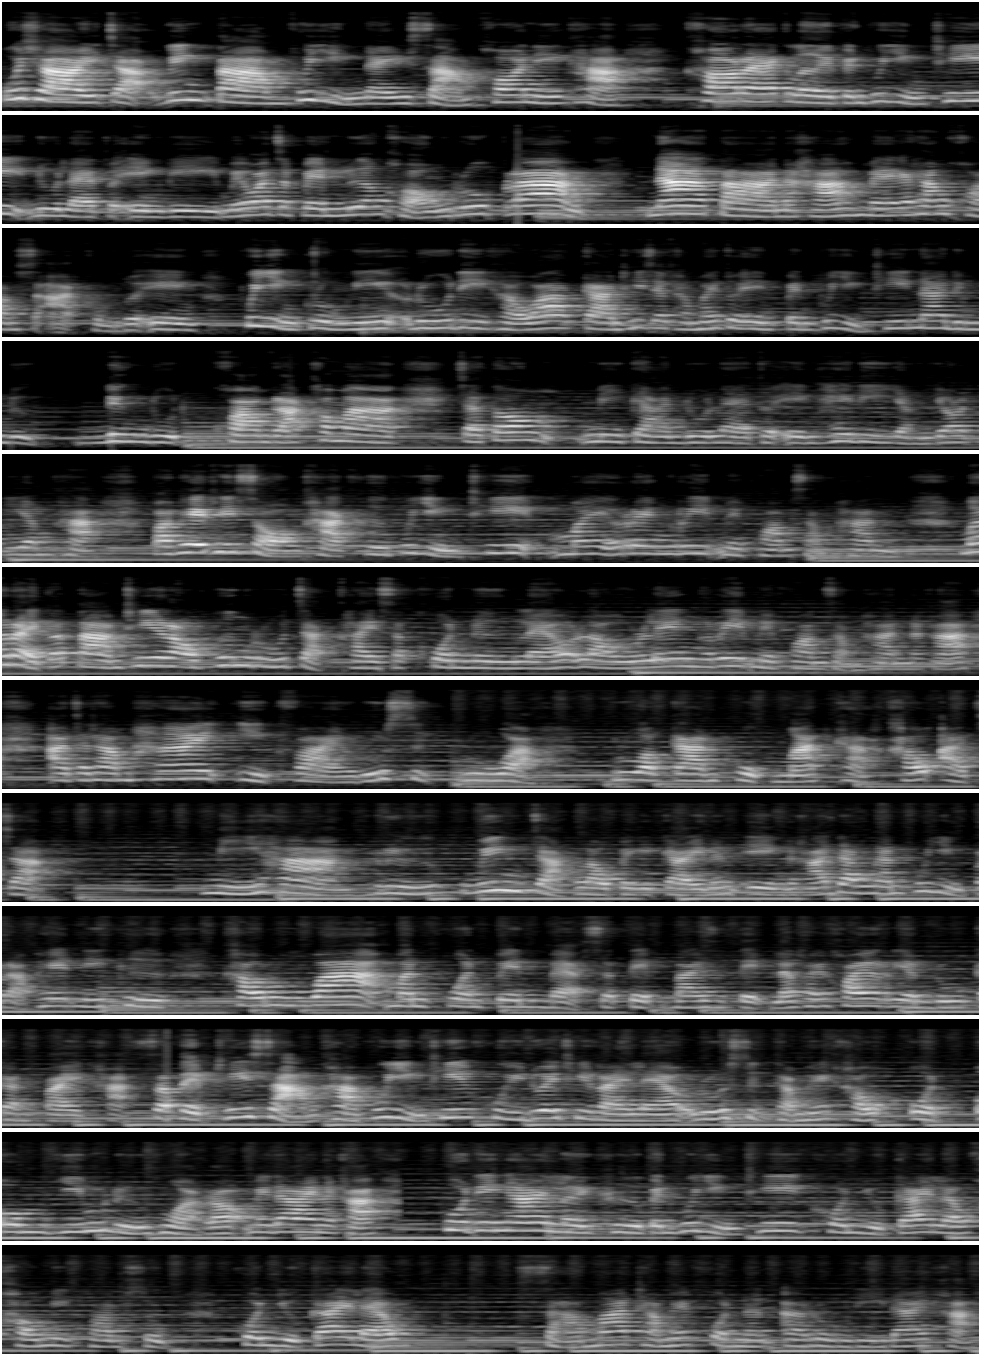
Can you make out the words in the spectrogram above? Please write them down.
ผู้ชายจะวิ่งตามผู้หญิงใน 3 ข้อนี้ค่ะ ข้อแรกเลยเป็นผู้หญิงที่ดูแลตัวเองดี ไม่ว่าจะเป็นเรื่องของรูปร่างหน้าตานะคะ แม้กระทั่งความสะอาดของตัวเอง ผู้หญิงกลุ่มนี้รู้ดีค่ะว่า การที่จะทำให้ตัวเองเป็นผู้หญิงที่น่าดึงดูดดึงดูดความรักเข้ามา จะต้องมีการดูแลตัวเองให้ดีอย่างยอดเยี่ยมค่ะ ประเภทที่สองค่ะ คือผู้หญิงที่ไม่เร่งรีบในความสัมพันธ์ เมื่อไหร่ก็ตามที่เราเพิ่งรู้จักใครสักคนหนึ่งแล้วเราเร่งรีบในความสัมพันธ์นะคะ อาจจะทำให้อีกฝ่ายรู้สึกกลัว กลัวการผูกมัดค่ะ เขาอาจจะหนีห่างหรือวิ่งจากเราไปไกลๆนั่นเองนะคะ ดังนั้นผู้หญิงประเภทนี้คือ เขารู้ว่ามันควรเป็นแบบสเต็ป by สเต็ปแล้วค่อยๆ เรียนรู้กันไปค่ะ สเต็ปที่ 3 ค่ะ ผู้หญิงที่คุยด้วยทีไรแล้ว รู้สึกทำให้เขาอดอมยิ้มหรือหัวเราะไม่ได้นะคะ พูดง่ายๆเลยคือเป็นผู้หญิงที่คนอยู่ใกล้แล้วเขามีความสุข คนอยู่ใกล้แล้ว สามารถทำให้คนนั้นอารมณ์ดีได้ค่ะ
